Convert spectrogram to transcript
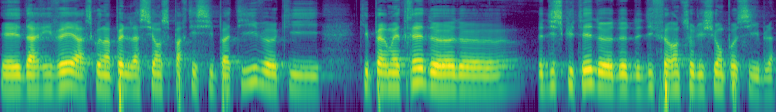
et d'arriver à ce qu'on appelle la science participative qui, qui permettrait de, discuter de, différentes solutions possibles.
